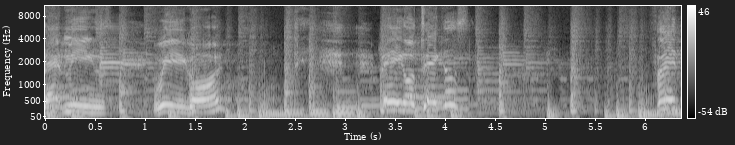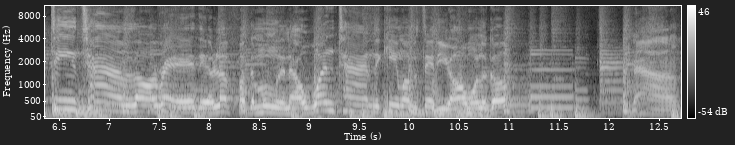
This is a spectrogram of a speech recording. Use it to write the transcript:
That means we ain't going. they ain't gonna take us. 13 times already they left for the moon, and now one time they came up and said, Do y'all wanna go? Now,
